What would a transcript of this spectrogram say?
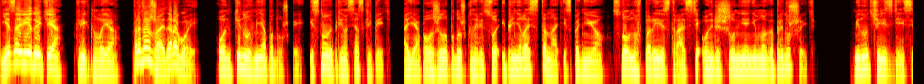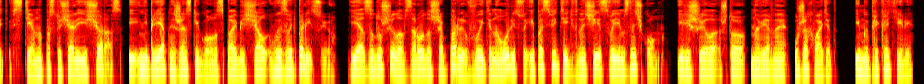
«Не завидуйте!» — крикнула я. «Продолжай, дорогой!» Он кинул в меня подушкой и снова принялся скрипеть, а я положила подушку на лицо и принялась стонать из-под нее. Словно в порыве страсти он решил меня немного придушить. Минут через десять в стену постучали еще раз, и неприятный женский голос пообещал вызвать полицию. Я задушила в зародыше порыв выйти на улицу и посветить в ночи своим значком, и решила, что, наверное, уже хватит, и мы прекратили.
